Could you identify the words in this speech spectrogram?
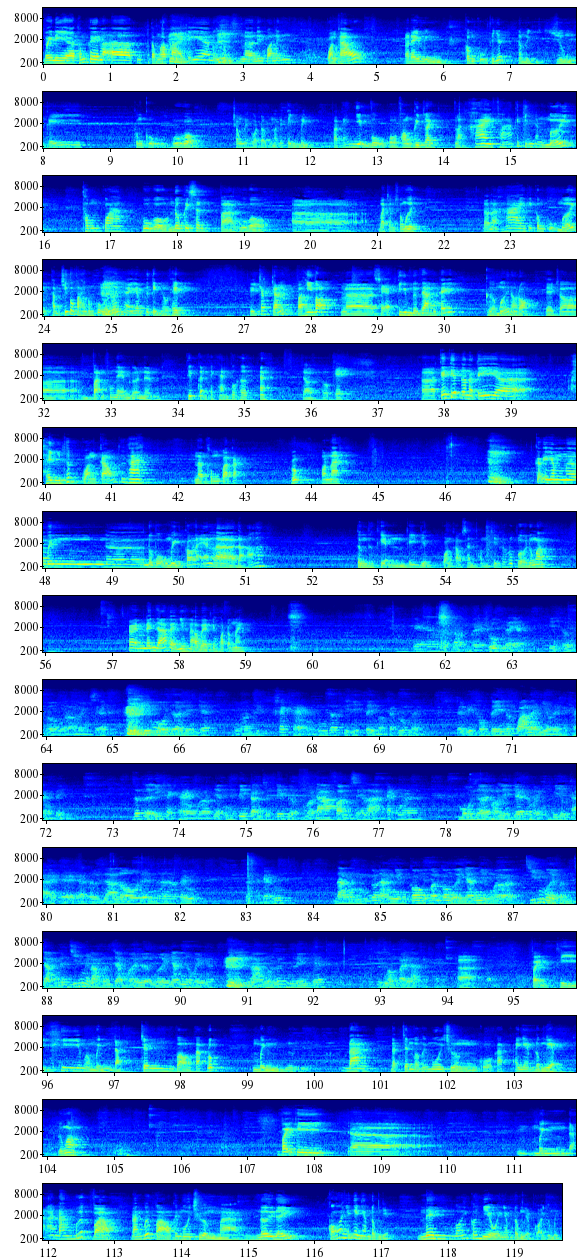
vậy thì à, thống kê là tổng hợp lại cái à, nội dung là liên quan đến quảng cáo. Ở đây mình công cụ thứ nhất là mình dùng cái công cụ Google trong cái hoạt động marketing mình. Và cái nhiệm vụ của phòng kinh doanh là khai phá cái tính năng mới thông qua Google Location và Google à, uh, 360 đó là hai cái công cụ mới thậm chí có vài công cụ nữa anh em cứ tìm hiểu thêm thì chắc chắn và hy vọng là sẽ tìm được ra một cái cửa mới nào đó để cho vạn phú nen gọi là tiếp cận khách hàng tốt hơn. Ha. Rồi ok. À, kế tiếp đó là cái à, hình thức quảng cáo thứ hai là thông qua các group online. Các anh em à, bên à, nội bộ của mình có lẽ là đã từng thực hiện cái việc quảng cáo sản phẩm trên các group rồi đúng không? Các em đánh giá về như thế nào về cái hoạt động này? Cái hoạt động về group này á, thì thường thường là mình sẽ kiếm môi giới liên kết. Nhiều hơn thì khách hàng cũng rất là ít tìm ở các group này. Tại vì thông tin nó quá là nhiều để khách hàng tìm rất là ít khách hàng mà dạng như tiếp cận trực tiếp được. Mà đa phần sẽ là các ờ, môi giới họ liên kết với mình. Ví dụ cả kể cả từ Zalo đến ờ, Facebook. Tất cả các group đăng có đăng nhưng có vẫn có người nhắn nhưng mà 90 phần trăm đến 95 phần trăm mỗi lượt người nhắn cho mình á, là muốn rất liên kết chứ không phải là khách hàng. À vậy thì khi mà mình đặt chân vào các group mình đang đặt chân vào cái môi trường của các anh em đồng nghiệp đúng không? Vậy thì à, mình đã đang bước vào, đang bước vào cái môi trường mà nơi đấy có những anh em đồng nghiệp, nên mới có nhiều anh em đồng nghiệp gọi cho mình.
